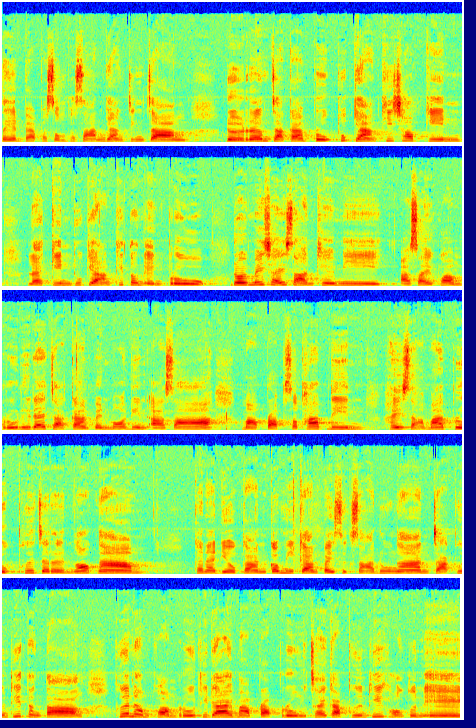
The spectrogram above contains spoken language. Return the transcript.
ษตรแบบผสมผสานอย่างจริงจัง โดยเริ่มจากการปลูกทุกอย่างที่ชอบกิน และกินทุกอย่างที่ตนเองปลูก โดยไม่ใช้สารเคมี อาศัยความรู้ที่ได้จากการเป็นหมอดินอาสา มาปรับสภาพดิน ให้สามารถปลูกพืชเจริญงอกงามขณะเดียวกันก็มีการไปศึกษาดูงานจากพื้นที่ต่างๆ เพื่อนำความรู้ที่ได้มาปรับปรุงใช้กับพื้นที่ของตนเอง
